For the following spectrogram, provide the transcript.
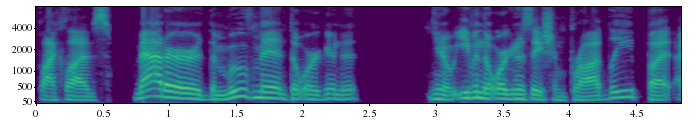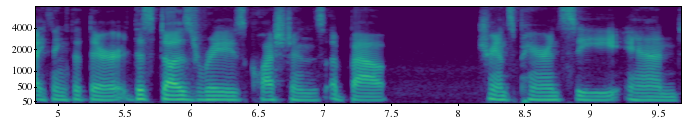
Black Lives Matter, the movement, the organ, you know, even the organization broadly, but I think that there this does raise questions about transparency and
